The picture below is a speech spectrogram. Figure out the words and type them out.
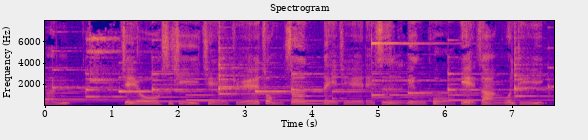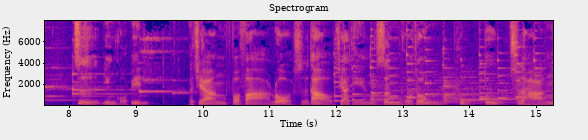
门，借由实际解决众生累劫累世因果业障问题，治因果病。而将佛法落实到家庭生活中，普度慈航。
